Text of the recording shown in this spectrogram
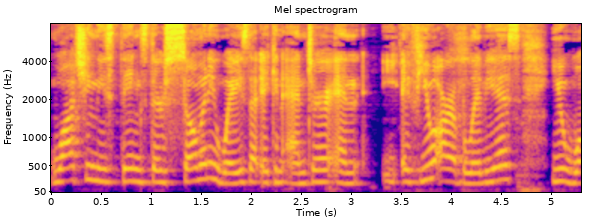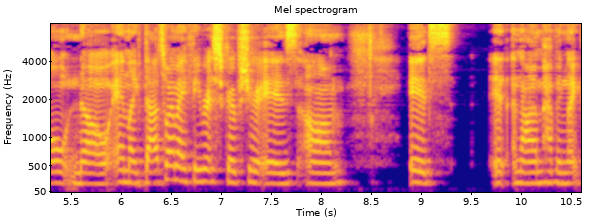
watching these things. There's so many ways that it can enter. And if you are oblivious, you won't know. And like, that's why my favorite scripture is, um, it's, it, now I'm having like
